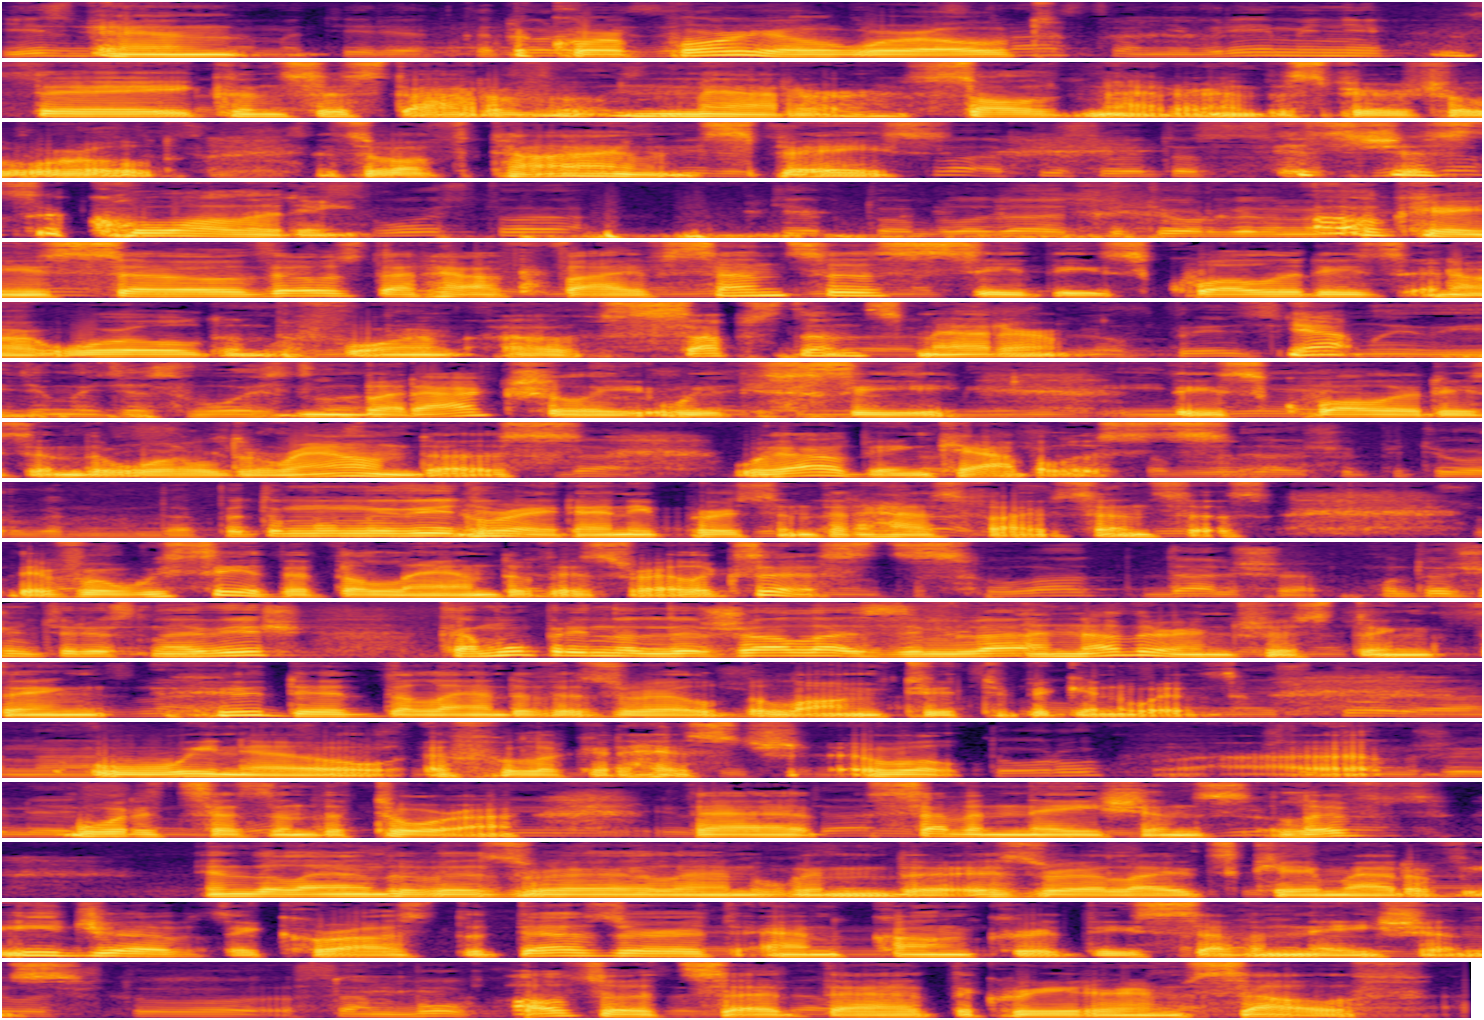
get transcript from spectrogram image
in the corporeal world, they consist out of matter, solid matter, and the spiritual world. It's above time and space. It's just a quality. Okay, so those that have five senses see these qualities in our world in the form of substance, matter. Yeah. But actually, we see these qualities in the world around us without being Kabbalists. Right, any person that has five senses. Therefore, we see that the land of Israel exists. Another interesting thing who did the land of Israel belong to to begin with? We know, if we look at history, well, uh, what it says in the Torah, that seven nations lived in the land of Israel, and when the Israelites came out of Egypt, they crossed the desert and conquered these seven nations. Also, it said that the Creator Himself,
